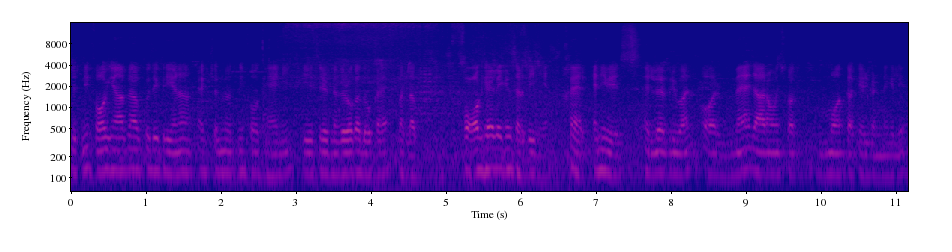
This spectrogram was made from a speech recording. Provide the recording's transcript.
जितनी फॉग यहाँ पे आपको दिख रही है ना एक्चुअल में उतनी फॉग है नहीं। ये सिर्फ़ नज़रों का धोखा है मतलब फॉग है लेकिन सर्दी नहीं है। खैर एनीवेज हेलो एवरीवन और मैं जा रहा हूँ इस वक्त मौत का खेल करने के लिए।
